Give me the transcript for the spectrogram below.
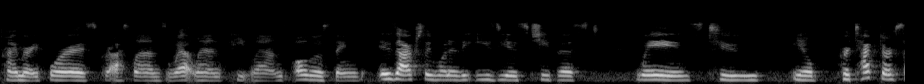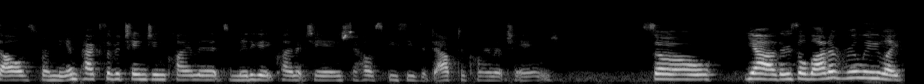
primary forests, grasslands, wetlands, peatlands, all those things, is actually one of the easiest, cheapest ways to, you know, protect ourselves from the impacts of a changing climate, to mitigate climate change, to help species adapt to climate change. So, yeah, there's a lot of really like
